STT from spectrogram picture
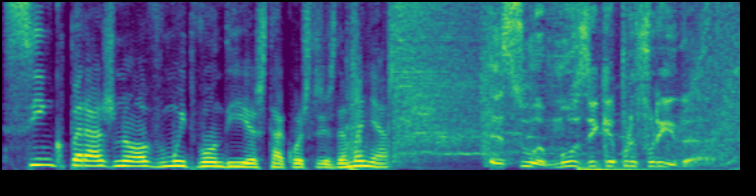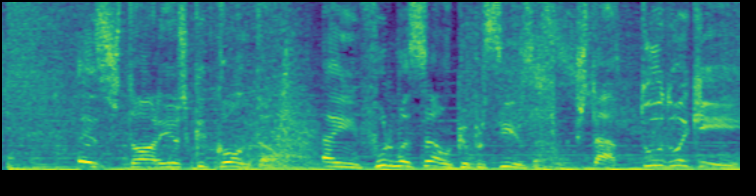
5 para as 9, muito bom dia, está com as 3 da manhã. A sua música preferida. As histórias que contam. A informação que precisa. Está tudo aqui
